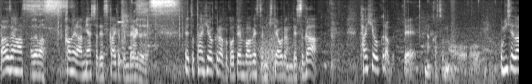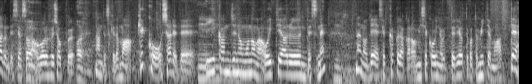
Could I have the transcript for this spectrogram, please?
おはようございます。おはようございます。カメラ宮下です。海斗くんです。です。えっと太平洋クラブ御殿場ウエストに来ておるんですが、太平洋クラブってなんかそのお店があるんですよ。そのはい。ゴルフショップはい。なんですけど、まあ結構おしゃれでん。いい感じのものが置いてあるんですね。なのでせっかくだからお店こういうの売ってるよってことを見て回って。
